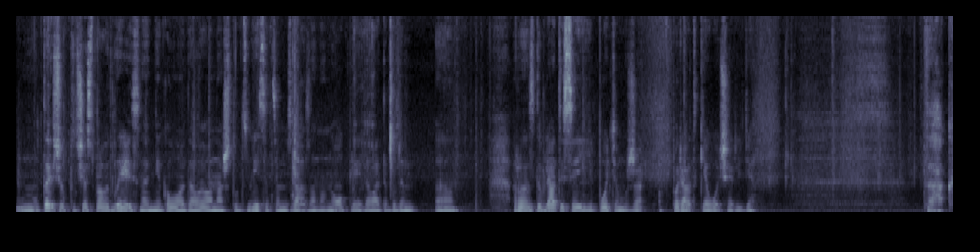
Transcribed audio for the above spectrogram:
ну те, що тут ще справедливість на дні колоди, але вона ж тут з місяцем зв'язана. Ну окей, давайте будемо е, роздивлятися її потім вже в порядку очереді. Так,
